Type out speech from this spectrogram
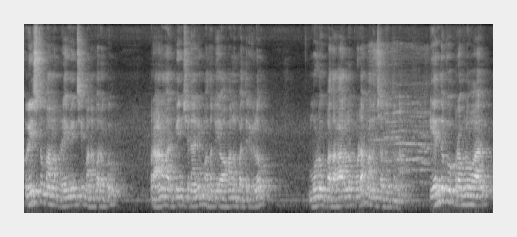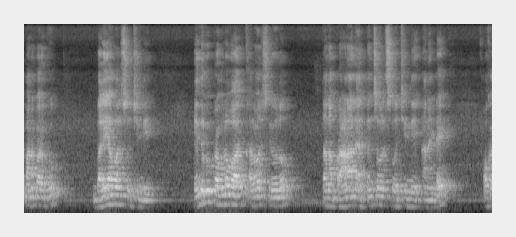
క్రీస్తు మనం ప్రేమించి మన కొరకు ప్రాణం అర్పించినని మొదటి యోహాను పత్రికలో మూడు పదహారులో కూడా మనం చదువుతున్నాం. ఎందుకు ప్రభుల వారు మన కొరకు బలి అవ్వాల్సి వచ్చింది? ఎందుకు ప్రభుల వారు కలవరి శిలువలో తన ప్రాణాన్ని అర్పించవలసి వచ్చింది అని అంటే ఒక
